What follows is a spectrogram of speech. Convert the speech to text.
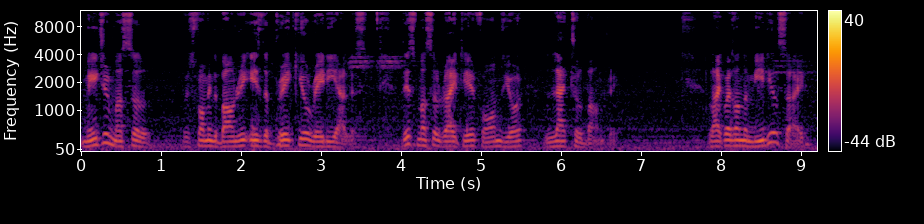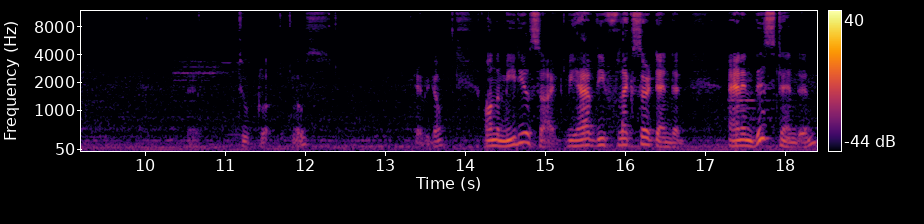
major muscle which is forming the boundary is the brachioradialis. This muscle right here forms your lateral boundary. Likewise on the medial side, too clo close, here we go. On the medial side, we have the flexor tendon. And in this tendon,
